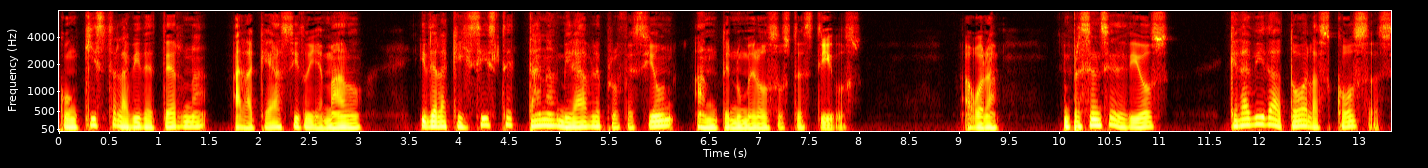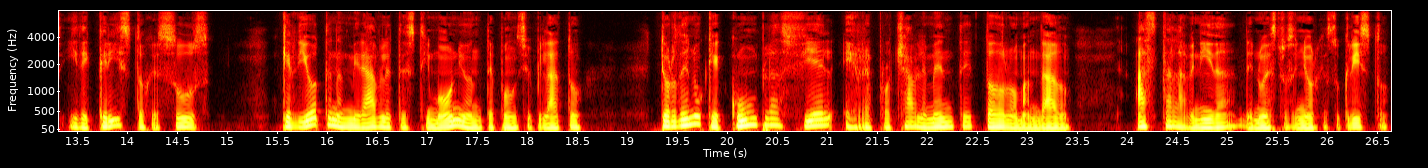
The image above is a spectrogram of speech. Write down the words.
Conquista la vida eterna a la que has sido llamado y de la que hiciste tan admirable profesión ante numerosos testigos. Ahora, en presencia de Dios, que da vida a todas las cosas, y de Cristo Jesús, que dio tan admirable testimonio ante Poncio Pilato, te ordeno que cumplas fiel e irreprochablemente todo lo mandado, hasta la venida de nuestro Señor Jesucristo,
